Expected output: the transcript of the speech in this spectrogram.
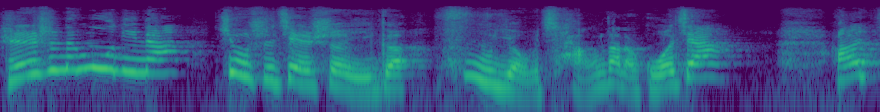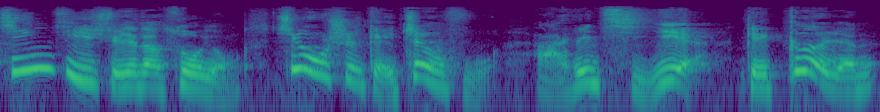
人生的目的呢，就是建设一个富有强大的国家。而经济学家的作用就是给政府啊、给企业、给个人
